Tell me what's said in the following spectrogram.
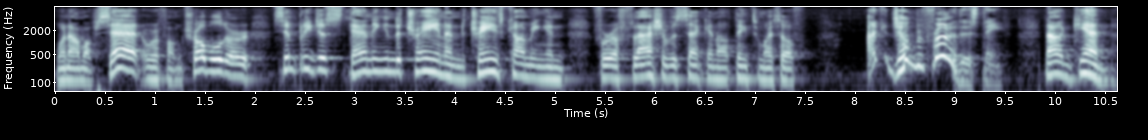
when I'm upset or if I'm troubled or simply just standing in the train and the train's coming and for a flash of a second I'll think to myself, I could jump in front of this thing. Now again,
